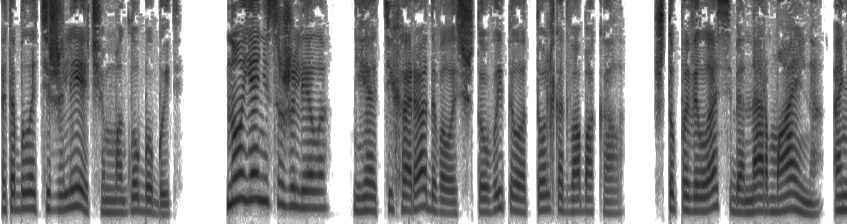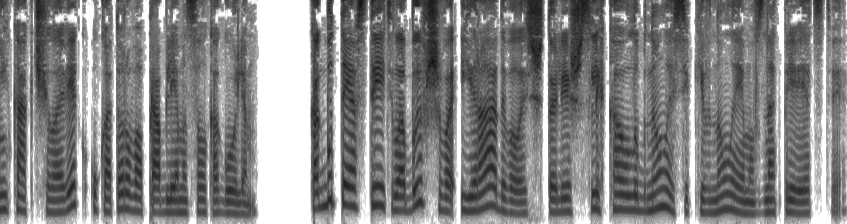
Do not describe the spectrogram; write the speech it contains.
это было тяжелее, чем могло бы быть. Но я не сожалела. Я тихо радовалась, что выпила только два бокала, что повела себя нормально, а не как человек, у которого проблемы с алкоголем. Как будто я встретила бывшего и радовалась, что лишь слегка улыбнулась и кивнула ему в знак приветствия,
